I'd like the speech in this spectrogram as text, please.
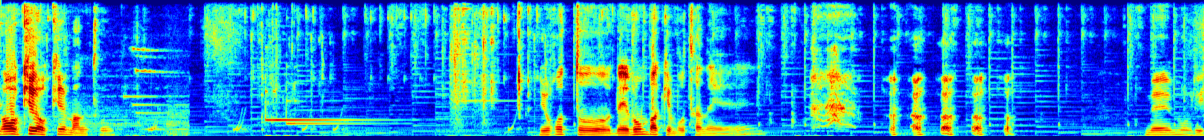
오케이, 오케이, 망토. 요것도 네 번밖에 못하네. 메모리.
